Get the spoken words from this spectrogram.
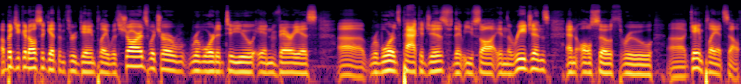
uh, but you can also get them through gameplay with shards, which are rewarded to you in various uh, rewards packages that you saw in the regions and also through uh, gameplay itself.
